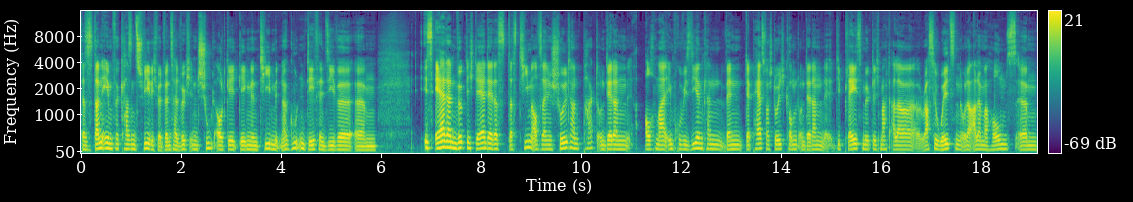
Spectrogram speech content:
dass es dann eben für Cousins schwierig wird, wenn es halt wirklich in ein Shootout geht gegen ein Team mit einer guten Defensive. Ähm, ist er dann wirklich der, der das, das Team auf seine Schultern packt und der dann auch mal improvisieren kann, wenn der Passwash durchkommt und der dann äh, die Plays möglich macht, aller Russell Wilson oder aller Mahomes, ähm,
